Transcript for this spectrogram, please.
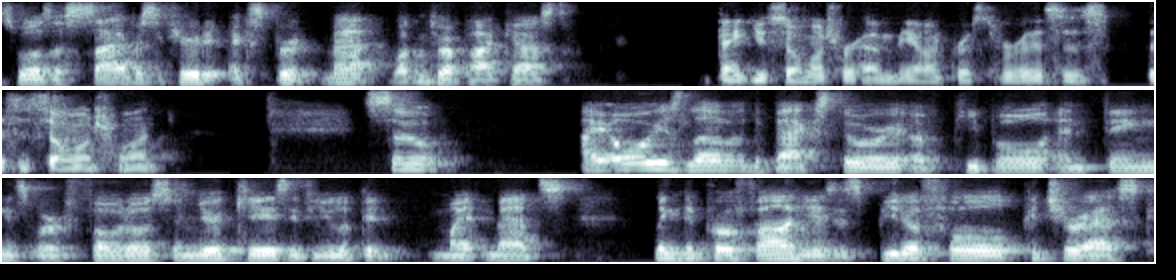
as well as a cybersecurity expert. Matt, welcome to our podcast. Thank you so much for having me on, Christopher. This is this is so much fun. So I always love the backstory of people and things or photos. So in your case, if you look at Matt's LinkedIn profile, he has this beautiful, picturesque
